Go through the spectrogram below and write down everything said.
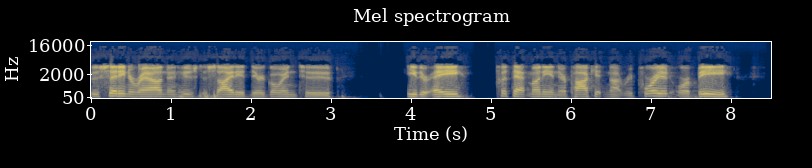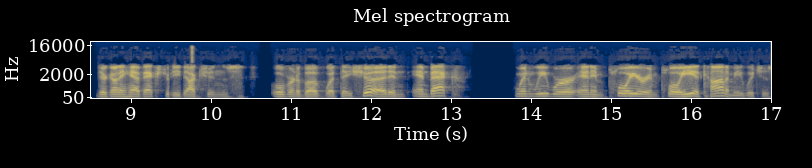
who's sitting around and who's decided they're going to either A, put that money in their pocket and not report it, or B, they're going to have extra deductions over and above what they should. And, and back when we were an employer employee economy, which is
